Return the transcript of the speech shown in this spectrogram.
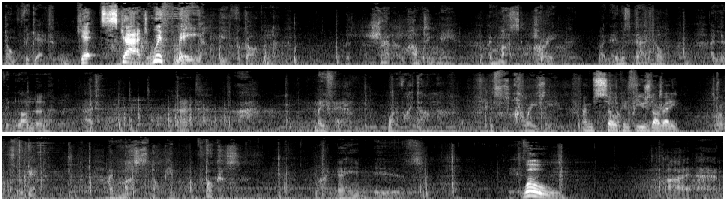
Don't forget, Get scared with me! be forgotten. Shadow hunting me. I must hurry. My name is Daniel. I live in London at at ah, Mayfair. What have I done? This is crazy. I'm so confused already. Don't forget. I must stop him. Focus. My name is Whoa! I am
